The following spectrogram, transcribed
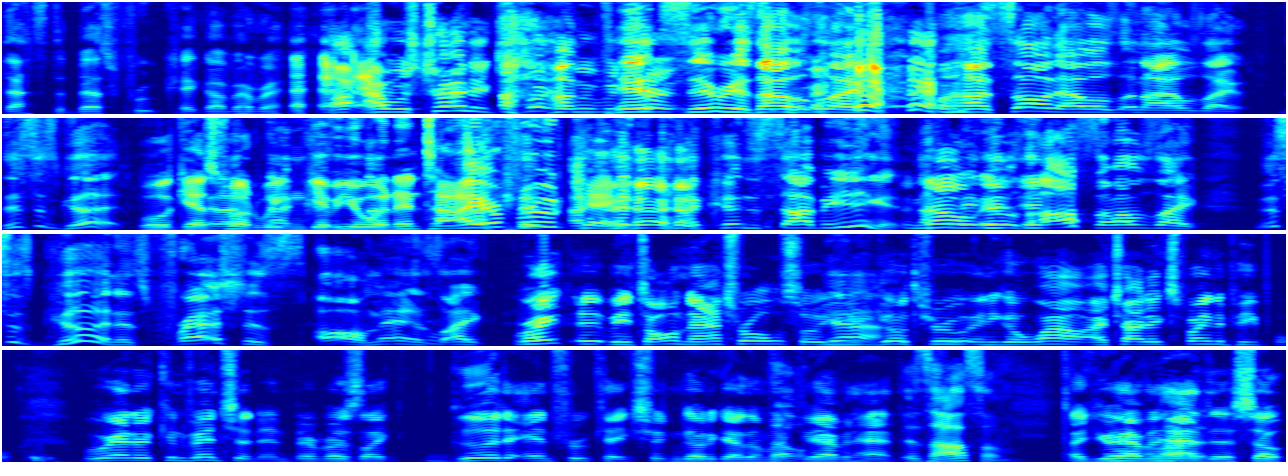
that's the best fruit cake I've ever had. I, I was trying to explain. I'm we were dead trying- serious. I was like, when I saw that, I was, and I was like, this is good. Well, guess And I- what? We I can give you an entire I fruit I cake. couldn't, I couldn't stop eating it. No, I mean, it, it- was it- awesome. I was like, this is good. It's fresh. It's oh man, it's like Right? I mean, it's all natural. So Yeah. you go through and you go, wow. I try to explain to people. We were at a convention and everybody's like, good and fruitcake shouldn't go together. I'm like, you haven't had this. it's awesome. Like you haven't had it. this. So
